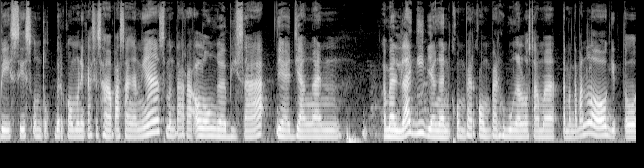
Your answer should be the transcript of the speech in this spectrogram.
basis untuk berkomunikasi sama pasangannya sementara lo nggak bisa ya jangan kembali lagi jangan compare compare hubungan lo sama teman-teman lo gitu.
